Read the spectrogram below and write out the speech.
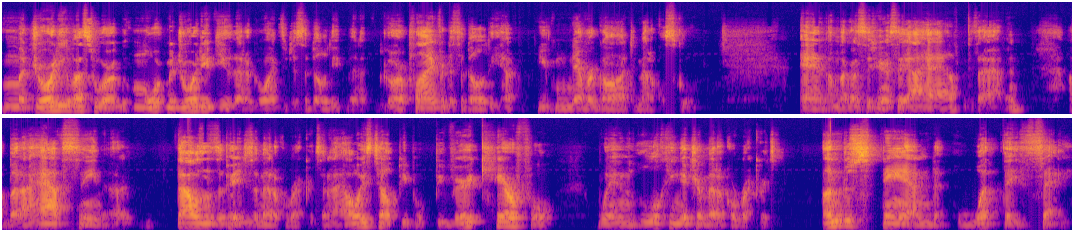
Majority of us who are more majority of you that are going through disability or applying for disability have you've never gone to medical school. And I'm not going to sit here and say I have because I haven't, but I have seen uh, thousands of pages of medical records. And I always tell people be very careful when looking at your medical records. Understand what they say.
